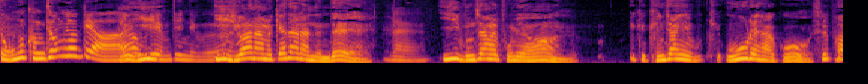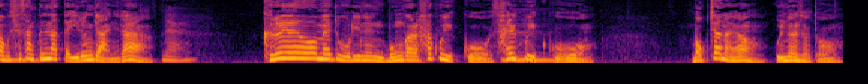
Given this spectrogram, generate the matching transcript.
너무 긍정적이야. 아니, 이, MD님은. 이 유한함을 깨달았는데 네. 이 문장을 보면 이렇게 굉장히 이렇게 우울해하고 슬퍼하고 음. 세상 끝났다 이런 게 아니라 네. 그럼에도 우리는 뭔가를 하고 있고 살고 음. 있고 먹잖아요. 울면서도.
